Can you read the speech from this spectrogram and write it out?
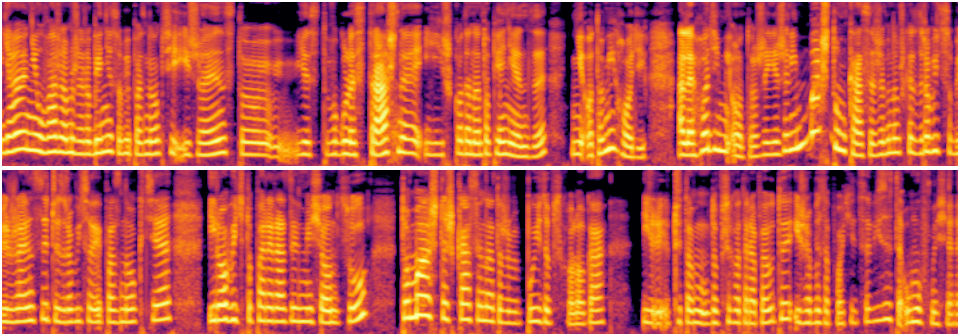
ja nie uważam, że robienie sobie paznokci i rzęs to jest w ogóle straszne i szkoda na to pieniędzy. Nie o to mi chodzi. Ale chodzi mi o to, że jeżeli masz tą kasę, żeby na przykład zrobić sobie rzęsy, czy zrobić sobie paznokcie i robić to parę razy w miesiącu, to masz też kasę na to, żeby pójść do psychologa, i, czy tam do psychoterapeuty i żeby zapłacić za wizytę. Umówmy się.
